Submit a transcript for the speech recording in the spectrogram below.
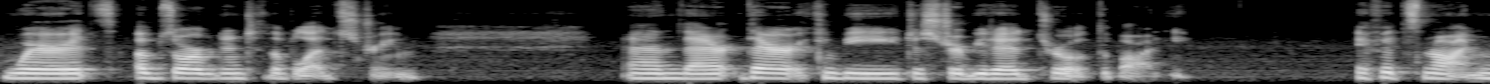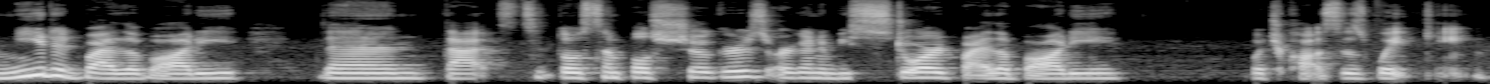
where it's absorbed into the bloodstream. And there, there it can be distributed throughout the body. If it's not needed by the body, then that those simple sugars are going to be stored by the body, which causes weight gain.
